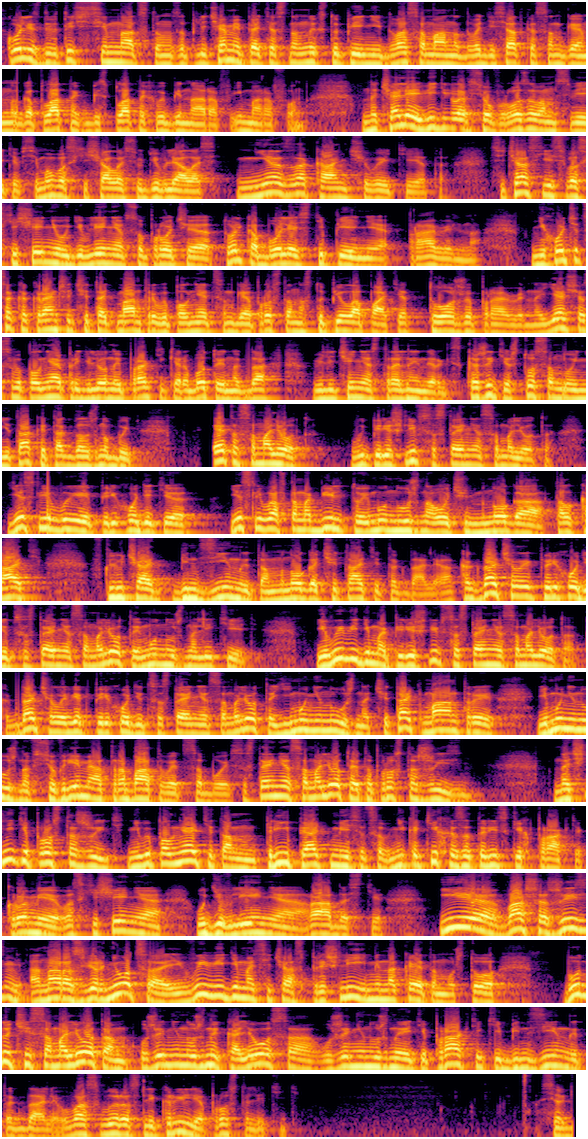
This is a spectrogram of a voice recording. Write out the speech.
школе с 2017 за плечами 5 основных ступеней, 2 самана, 2 десятка СНГ, многоплатных, бесплатных вебинаров и марафон. Вначале я видела все в розовом свете, всему восхищалась, удивлялась. Не заканчивайте это. Сейчас есть восхищение, удивление, все прочее, только более степение. Правильно. Не хочется, как раньше, читать мантры, выполнять СНГ, просто наступила апатия. Тоже правильно. Я сейчас выполняю определенные практики, работаю иногда увеличение астральной энергии. Скажите, что со мной не так и так должно быть? Это самолет. Вы перешли в состояние самолета. Если вы переходите, если вы автомобиль, то ему нужно очень много толкать, включать бензин и там много читать и так далее. А когда человек переходит в состояние самолета, ему нужно лететь. И вы, видимо, перешли в состояние самолета. Когда человек переходит в состояние самолета, ему не нужно читать мантры, ему не нужно все время отрабатывать собой. Состояние самолета это просто жизнь. Начните просто жить, не выполняйте там 3-5 месяцев никаких эзотерических практик, кроме восхищения, удивления, радости. И ваша жизнь, она развернется, и вы, видимо, сейчас пришли именно к этому, что будучи самолетом, уже не нужны колеса, уже не нужны эти практики, бензин и так далее. У вас выросли крылья, просто летите. Сергей.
